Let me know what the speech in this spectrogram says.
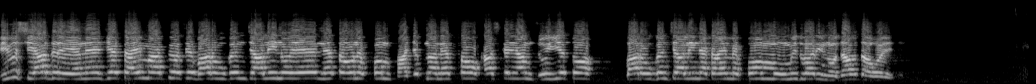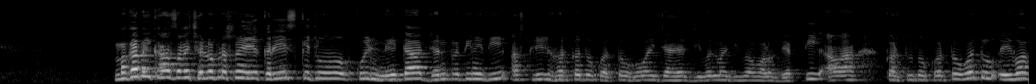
દિવસ યાદ રહે અને જે ટાઈમ આપ્યો છે બાર ઓગણચાલીસ નો એ નેતાઓને, ફોર્મ ભાજપના નેતાઓ, ખાસ કરીને આમ જોઈએ તો બાર ઓગણચાલીસ ના ટાઈમે ફોર્મ ઉમેદવારી નોંધાવતા હોય છે. મગાભાઈ ખાસ હવે છેલ્લો પ્રશ્ન એ કરીશ કે જો કોઈ નેતા જનપ્રતિનિધિ અશ્લીલ હરકતો કરતો હોય જાહેર જીવનમાં જીવવાવાળો વ્યક્તિ આવા કરતૂતો કરતો હોય તો એવા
